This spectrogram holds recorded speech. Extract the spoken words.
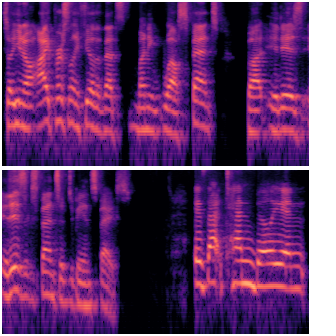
So, you know, I personally feel that that's money well spent, but it is it is expensive to be in space. Is that 10 billion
